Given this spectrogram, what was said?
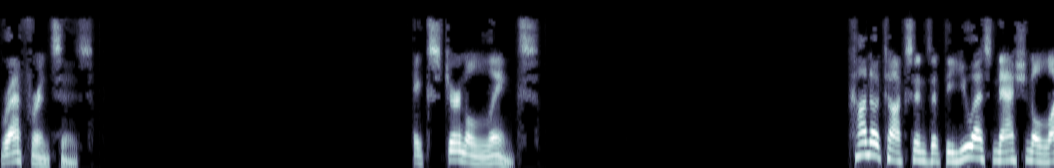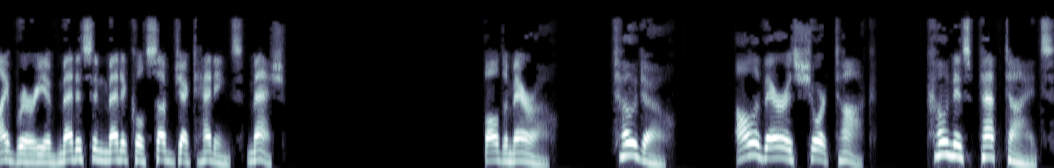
References External links Conotoxins at the U.S. National Library of Medicine Medical Subject Headings MESH Baldomero. Toto. Olivera's short talk. Conus peptides.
